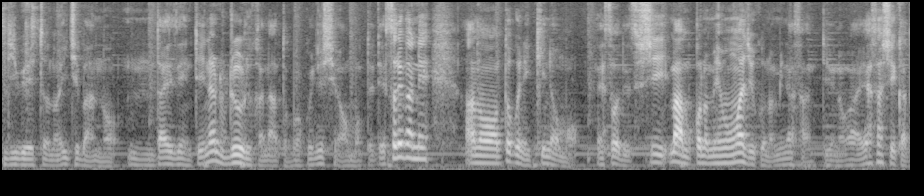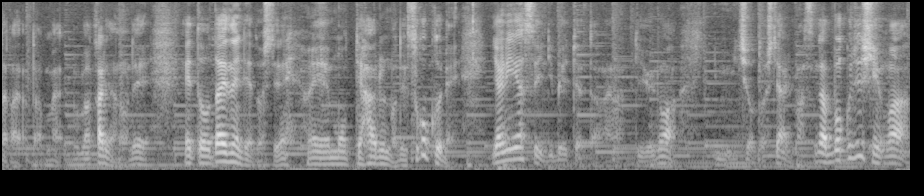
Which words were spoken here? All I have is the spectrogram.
ディベートの一番の、うん、大前提になるルールかなと僕自身は思っててそれがねあの特に昨日も、ね、そうですし、まあ、このメモマ塾の皆さんっていうのが優しい方々ばかりなので、えっと、大前提としてね、えー、持ってはるのですごくねやりやすいディベートやったかなっていうのは印象としてあります。だから僕自身は、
